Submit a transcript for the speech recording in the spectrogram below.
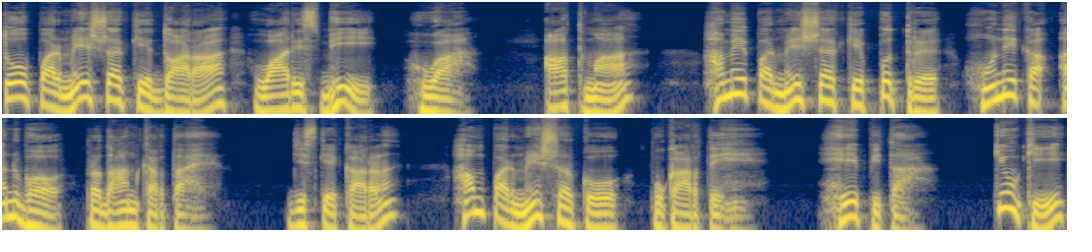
तो परमेश्वर के द्वारा वारिस भी हुआ। आत्मा हमें परमेश्वर के पुत्र होने का अनुभव प्रदान करता है, जिसके कारण हम परमेश्वर को पुकारते हैं। हे पिता, क्योंकि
